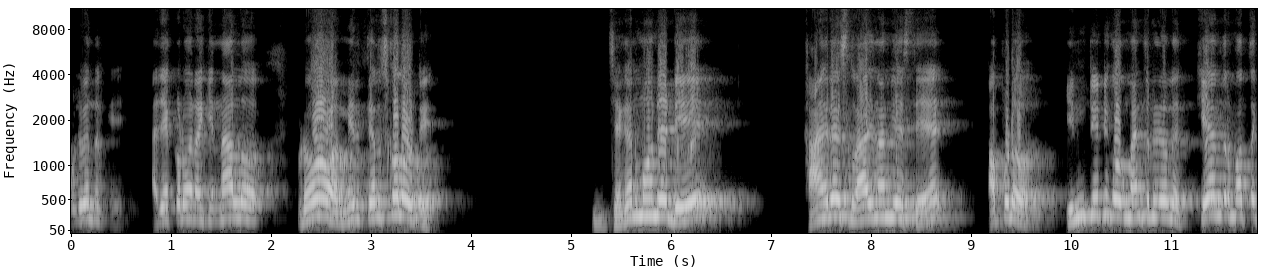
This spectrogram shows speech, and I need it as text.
పులివెందులకి. అది ఎక్కడో నాకు ఇన్నాళ్ళు ఇప్పుడు మీరు తెలుసుకోవాలి ఒకటి. జగన్మోహన్ రెడ్డి కాంగ్రెస్ రాజీనామా చేస్తే అప్పుడు ఇంటింటికి ఒక మంత్రి ఉండేవాళ్ళు. కేంద్ర మొత్తం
